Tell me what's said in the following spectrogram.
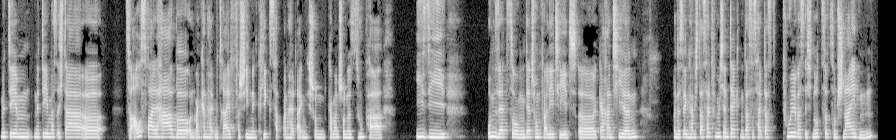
mit dem, mit dem, was ich da äh, zur Auswahl habe. Und man kann halt mit drei verschiedenen Klicks hat man halt eigentlich schon, kann man schon eine super easy Umsetzung der Tonqualität äh, garantieren. Und deswegen habe ich das halt für mich entdeckt. Und das ist halt das Tool, was ich nutze zum Schneiden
